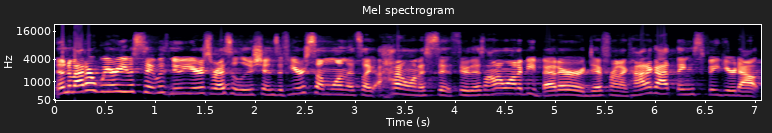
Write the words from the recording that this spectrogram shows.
Now, no matter where you sit with New Year's resolutions, if you're someone that's like, I don't want to sit through this, I don't want to be better or different, I kind of got things figured out,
